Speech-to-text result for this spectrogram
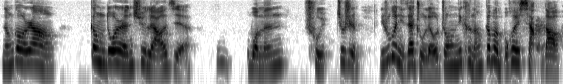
能够让更多人去了解，嗯我们处于就是如果你在主流中，你可能根本不会想到，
